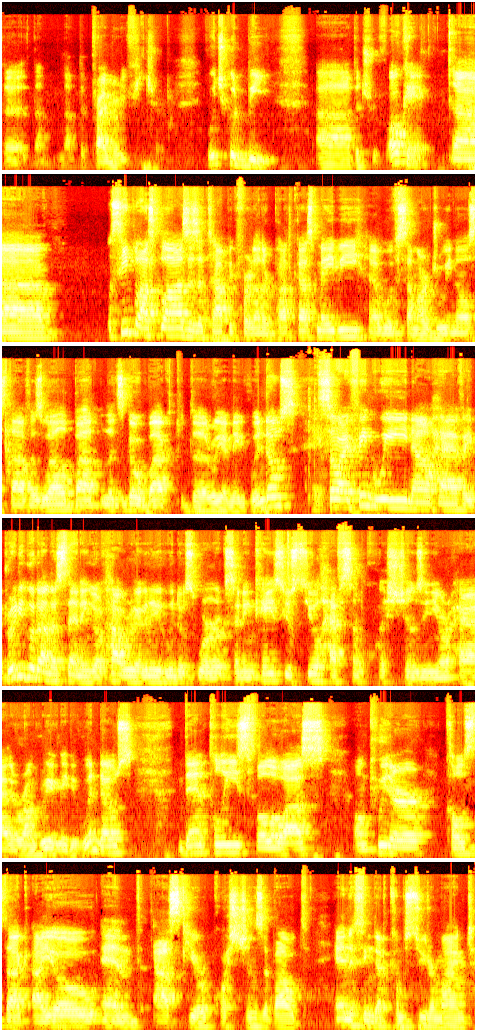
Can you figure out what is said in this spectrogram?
the not, not the primary feature, which could be uh, the truth. Okay. Uh, C++ is a topic for another podcast, maybe uh, with some Arduino stuff as well. But let's go back to the React Native Windows. So I think we now have a pretty good understanding of how React Native Windows works. And in case you still have some questions in your head around React Native Windows, then please follow us on Twitter, Callstack.io, and ask your questions about anything that comes to your mind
